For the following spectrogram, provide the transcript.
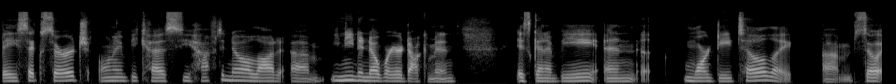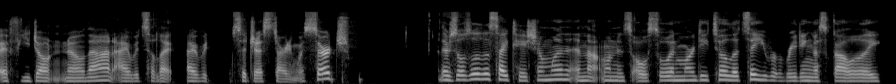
basic search only because you have to know a lot. Um, you need to know where your document is going to be and uh, more detail. Like, um, so if you don't know that, I would select. I would suggest starting with search. There's also the citation one, and that one is also in more detail. Let's say you were reading a scholarly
